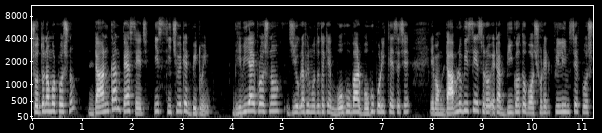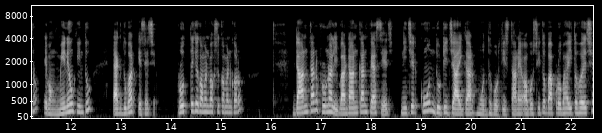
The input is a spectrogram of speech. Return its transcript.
চোদ্দ নম্বর প্রশ্ন, Duncan passage is situated between VVI প্রশ্ন, জিওগ্রাফির মধ্য থেকে বহুবার বহু পরীক্ষা এসেছে এবং ডাব্লিউবিসিএসেরও এটা বিগত বছরের প্রিলিমসের প্রশ্ন এবং মেনেও কিন্তু এক দুবার এসেছে। প্রত্যেকে কমেন্ট বক্সে কমেন্ট করো। ডানকান প্রণালী বা ডানকান প্যাসেজ নিচের কোন দুটি জায়গার মধ্যবর্তী স্থানে অবস্থিত বা প্রবাহিত হয়েছে?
